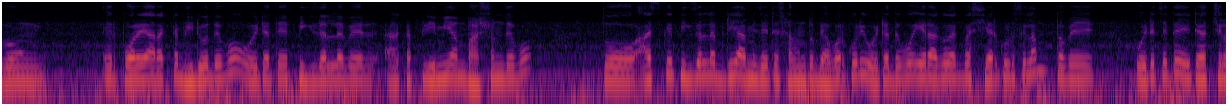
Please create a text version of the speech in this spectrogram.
এবং এরপরে আরেকটা ভিডিও দেব, ওইটাতে পিকজার ল্যাবের একটা প্রিমিয়াম ভার্সন দেব। তো আজকে পিকজার ল্যাব ডি আমি যেটা সাধারণত ব্যবহার করি, ওইটা দেবো। এর আগেও একবার শেয়ার করেছিলাম, তবে ওইটা চেতে এটা হচ্ছিল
